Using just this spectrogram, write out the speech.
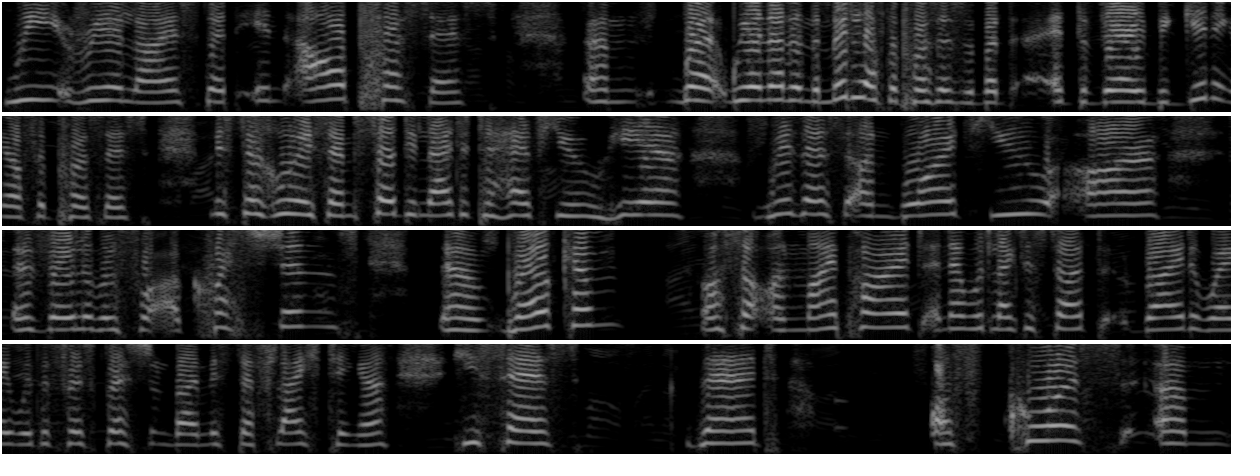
We realize that in our process, um, well, we are not in the middle of the process, but at the very beginning of the process. Mr. Ruiz, I'm so delighted to have you here with us on board. You are available for our questions. Uh, welcome also on my part, and I would like to start right away with the first question by Mr. Fleichtinger. He says that, of course, um,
